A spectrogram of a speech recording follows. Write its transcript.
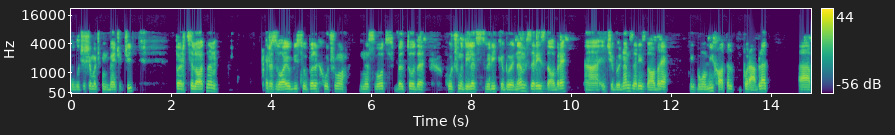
mogoče še več učiti. Pri celotnem razvoju v bistvu bolj hočemo nas voditi, bolj to, da hočemo delati stvari, ki bodo nam zares dobre. Uh, in če bodo nam zares dobre, jih bomo mi hoteli uporabljati, uh,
